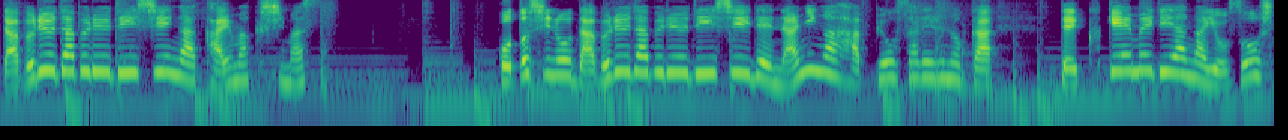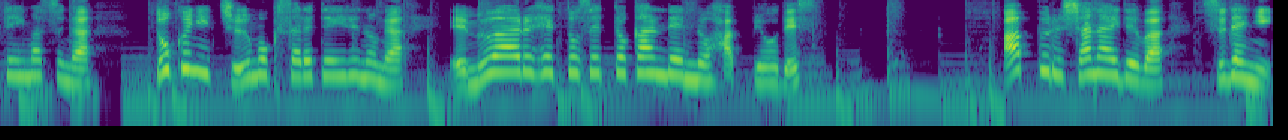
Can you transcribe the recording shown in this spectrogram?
WWDC が開幕します。今年の WWDC で何が発表されるのかテック系メディアが予想していますが特に注目されているのが MR ヘッドセット関連の発表ですアップル社内ではすでに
